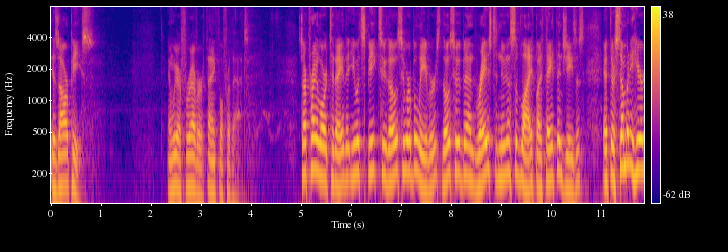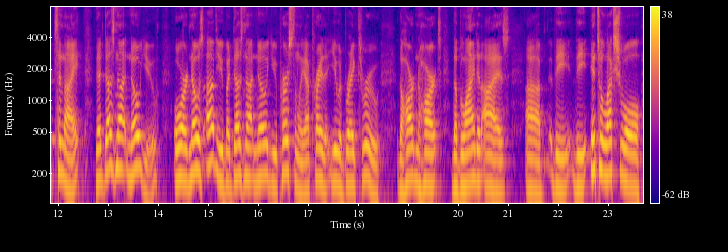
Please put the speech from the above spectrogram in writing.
is our peace. And we are forever thankful for that. So I pray, Lord, today that you would speak to those who are believers, those who have been raised to newness of life by faith in Jesus. If there's somebody here tonight that does not know you or knows of you but does not know you personally, I pray that you would break through the hardened heart, the blinded eyes, uh, the, the intellectual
